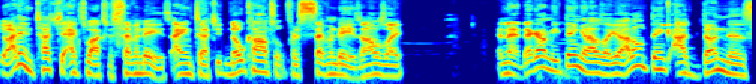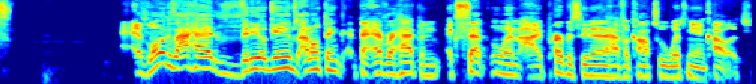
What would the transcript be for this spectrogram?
yo, I didn't touch the Xbox for seven days. I didn't touch it, no console for seven days. And I was like, and that, that got me thinking, I was like, yo, I don't think I've done this. As long as I had video games, I don't think that ever happened except when I purposely didn't have a console with me in college.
